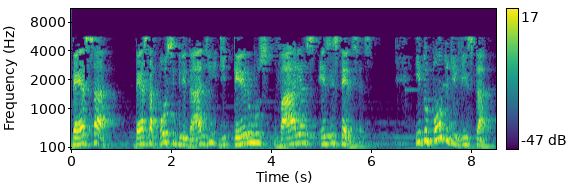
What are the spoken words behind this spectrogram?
dessa, dessa possibilidade de termos várias existências. E do ponto de vista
